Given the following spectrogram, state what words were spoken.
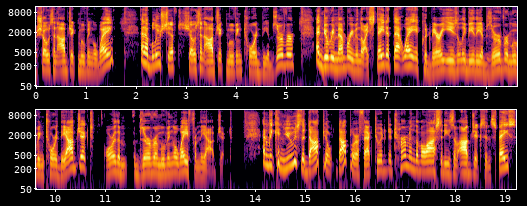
shows an object moving away and a blue shift shows an object moving toward the observer. And do remember, even though I state it that way, it could very easily be the observer moving toward the object or the observer moving away from the object. And we can use the Doppler effect to determine the velocities of objects in space,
